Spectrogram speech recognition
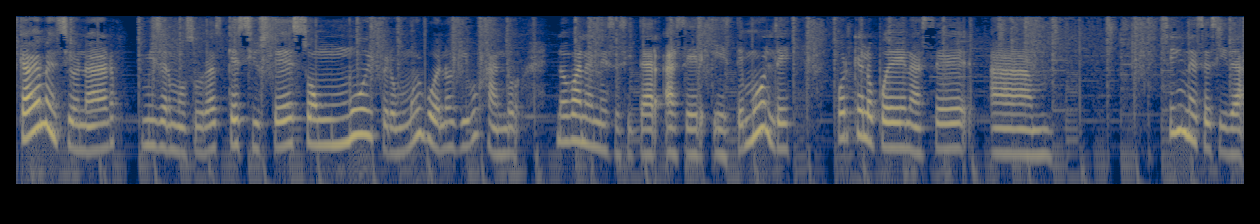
Cabe mencionar, mis hermosuras, que si ustedes son muy pero muy buenos dibujando, no van a necesitar hacer este molde porque lo pueden hacer sin necesidad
